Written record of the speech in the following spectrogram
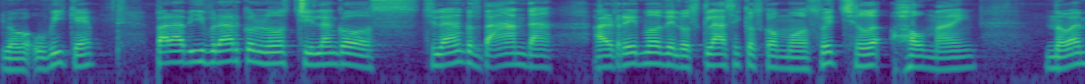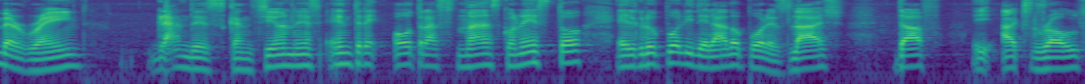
lo ubique, para vibrar con los chilangos, chilangos banda al ritmo de los clásicos como Sweet Child Home Mine, November Rain, grandes canciones, entre otras más. Con esto, el grupo liderado por Slash, Duff y Arch Rolls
